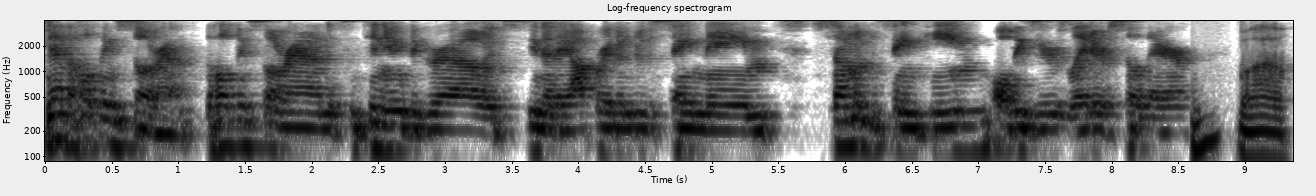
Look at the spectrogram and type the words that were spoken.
Yeah, the whole thing's still around. The whole thing's still around. It's continuing to grow. It's, you know, they operate under the same name. Some of the same team, all these years later, is still there. Wow.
